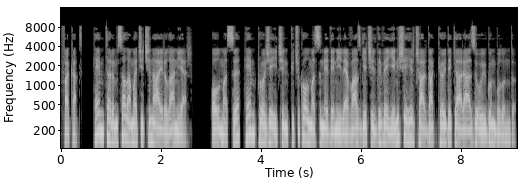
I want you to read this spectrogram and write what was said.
Fakat, hem tarımsal amaç için ayrılan yer olması, hem proje için küçük olması nedeniyle vazgeçildi ve Yenişehir Çardakköy'deki arazi uygun bulundu.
